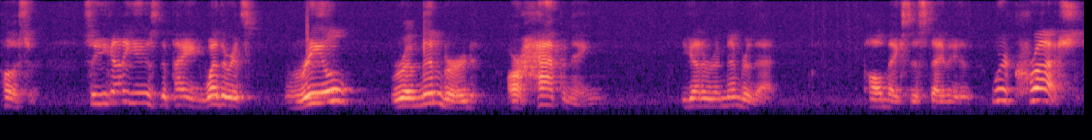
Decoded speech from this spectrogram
closer. So you got to use the pain, whether it's real, remembered, or happening. You got to remember that. Paul makes this statement. He says, We're crushed,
